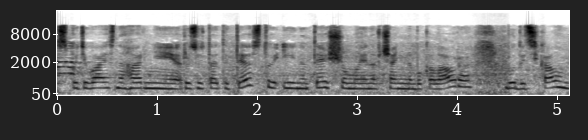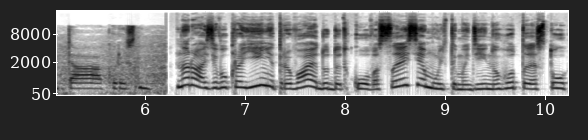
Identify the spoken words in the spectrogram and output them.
Сподіваюсь на гарні результати тесту і на те, що моє навчання на бакалавра буде цікавим та корисним. Наразі в Україні триває додаткова сесія мультимедійного тесту.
